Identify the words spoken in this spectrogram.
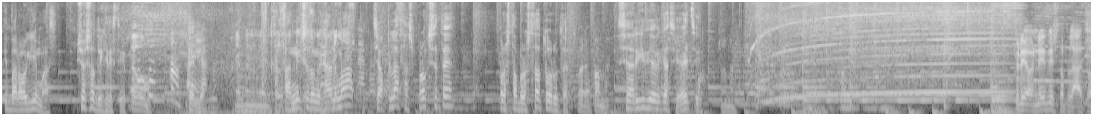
την παραγωγή μας. Ποιος θα το χειριστεί, Εγώ. Τέλεια. Για μην είναι Θα ανοίξετε το μηχάνημα και απλά θα σπρώξετε προς τα μπροστά το router. Ωραία, πάμε. Σε αργή διαδικασία, έτσι. Πριονίδη στο πλάτο.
